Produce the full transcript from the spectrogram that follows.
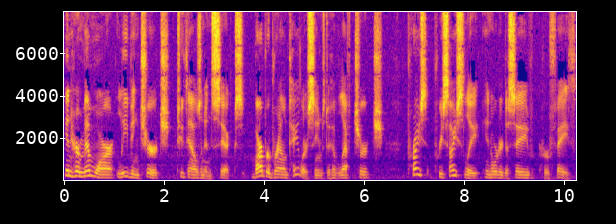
In her memoir, Leaving Church, 2006, Barbara Brown Taylor seems to have left church precisely in order to save her faith.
